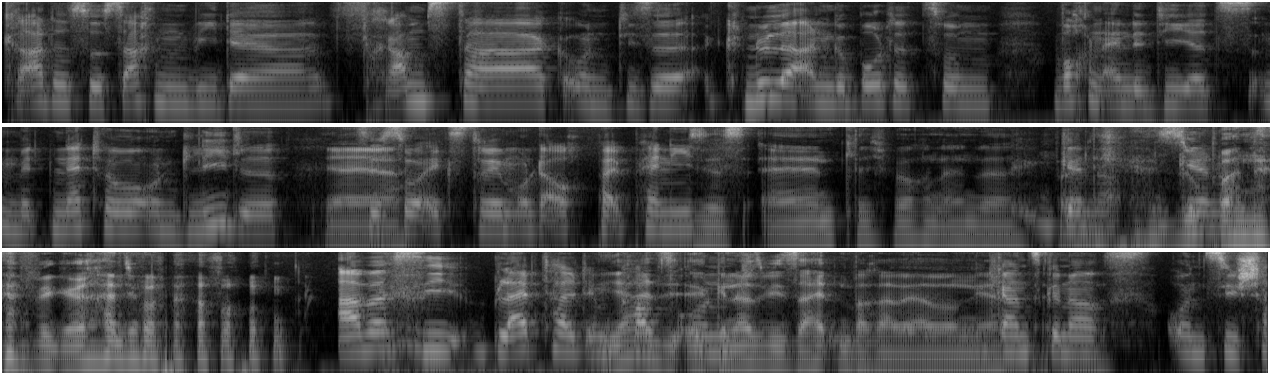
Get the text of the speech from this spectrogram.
Gerade so Sachen wie der Framstag und diese Knülle-Angebote zum Wochenende, die jetzt mit Netto und Lidl Ja, sich ja. so extrem und auch bei Penny. Dieses endlich Wochenende. Genau, Super genau. nervige Radiowerbung. Aber sie bleibt halt im Ja, Kopf und genauso wie Seitenbacher Werbung. Ja. ganz genau. Das- Und sie scheint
